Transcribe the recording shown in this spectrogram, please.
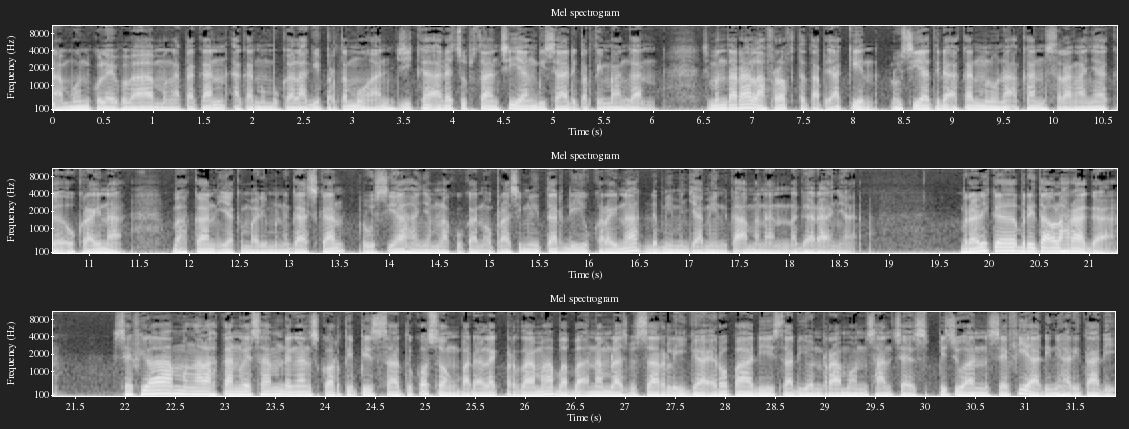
Namun Kuleba mengatakan akan membuka lagi pertemuan jika ada substansi yang bisa dipertimbangkan. Sementara Lavrov tetap yakin Rusia tidak akan melunakkan serangannya ke Ukraina. Bahkan ia kembali menegaskan Rusia hanya melakukan operasi militer di Ukraina demi menjamin keamanan negaranya. Beralih ke berita olahraga, Sevilla mengalahkan West Ham dengan skor tipis 1-0 pada leg pertama babak 16 besar Liga Eropa di Stadion Ramon Sanchez Pizjuan Sevilla dini hari tadi.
